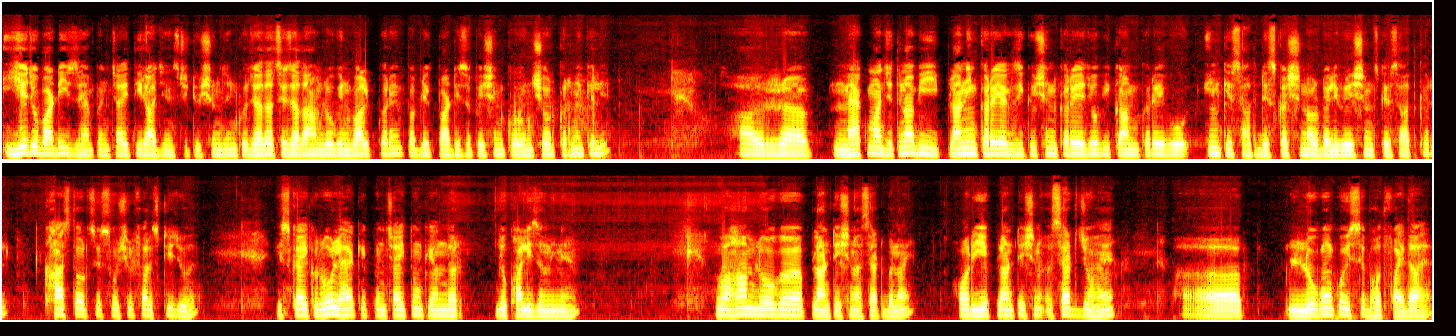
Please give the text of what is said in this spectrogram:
ये जो बॉडीज़ हैं, पंचायती राज इंस्टीट्यूशन इनको ज़्यादा से ज़्यादा हम लोग इन्वॉल्व करें पब्लिक पार्टिसिपेशन को इंश्योर करने के लिए। और महकमा जितना भी प्लानिंग करे एग्जीक्यूशन करे, जो भी काम करे, वो इनके साथ डिस्कशन और डेलीब्रेशंस के साथ करे। ख़ास तौर से सोशल फॉरेस्ट्री जो है, इसका एक रोल है कि पंचायतों के अंदर जो खाली ज़मीनें हैं, वहाँ हम लोग प्लांटेशन असेट बनाएँ। और ये प्लांटेशन असेट जो हैं लोगों को इससे बहुत फ़ायदा है।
